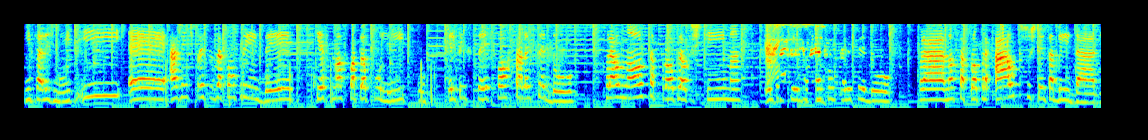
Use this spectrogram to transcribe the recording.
infelizmente. E é, a gente precisa compreender que esse nosso papel político ele tem que ser fortalecedor para a nossa própria autoestima, ele tem que ser fortalecedor para nossa própria autossustentabilidade.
